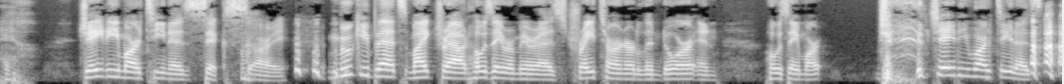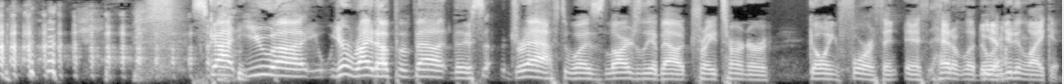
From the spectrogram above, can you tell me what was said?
JD Martinez six. Sorry, Mookie Betts, Mike Trout, Jose Ramirez, Trea Turner, Lindor, and Jose Mart. JD Martinez. Scott, you uh, your write up about this draft was largely about Trea Turner going fourth and ahead of Lindor. Yeah. You didn't like it.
